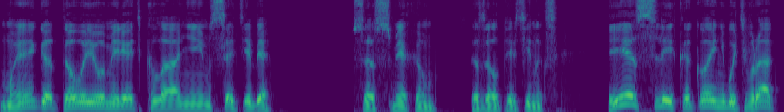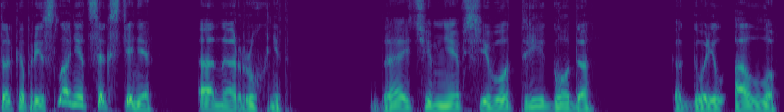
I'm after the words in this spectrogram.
Мы, готовы умереть, кланяемся тебе!» Со смехом сказал Пертинокс. «Если какой-нибудь враг только прислонится к стене, она рухнет. Дайте мне всего три года, как говорил Алло,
